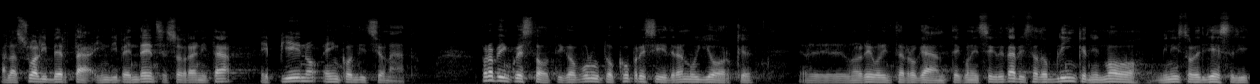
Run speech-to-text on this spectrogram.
alla sua libertà, indipendenza e sovranità è pieno e incondizionato. Proprio in quest'ottica ho voluto copresiedere a New York, eh, onorevole interrogante, con il segretario di Stato Blinken, il nuovo ministro degli esteri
